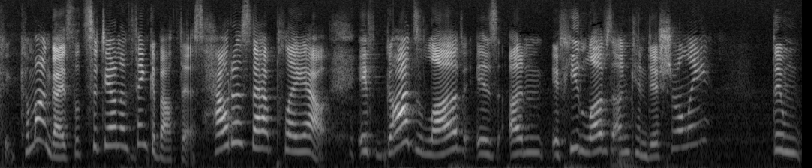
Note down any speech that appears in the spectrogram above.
C- come on, guys. Let's sit down and think about this. How does that play out? If God's love is un, if He loves unconditionally, then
